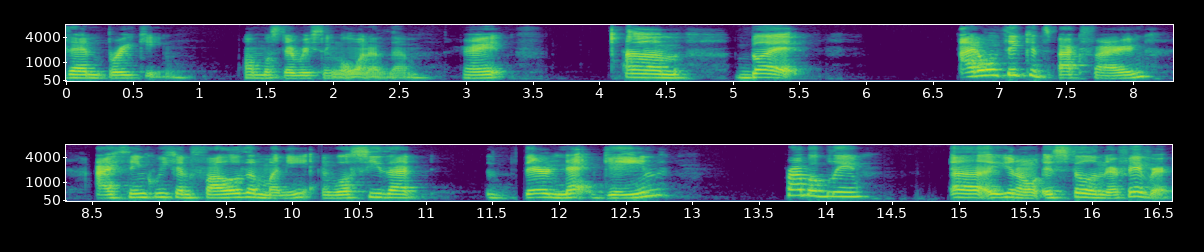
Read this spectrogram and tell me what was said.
then breaking almost every single one of them, right? Um, but I don't think it's backfiring. I think we can follow the money and we'll see that their net gain probably uh, you know, is still in their favor.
